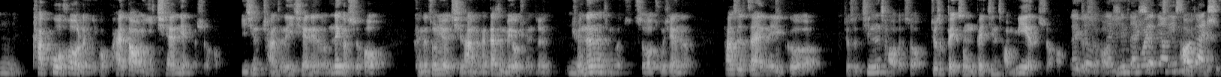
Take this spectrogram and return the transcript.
嗯他过后了以后，快到一千年的时候，已经传承了一千年的时候，那个时候可能中间有其他门派，但是没有全真。嗯全真在什么时候出现呢？它是在那个就是金朝的时候，就是北宋被金朝灭的时候，那就个时候那是在已经因为金朝已经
